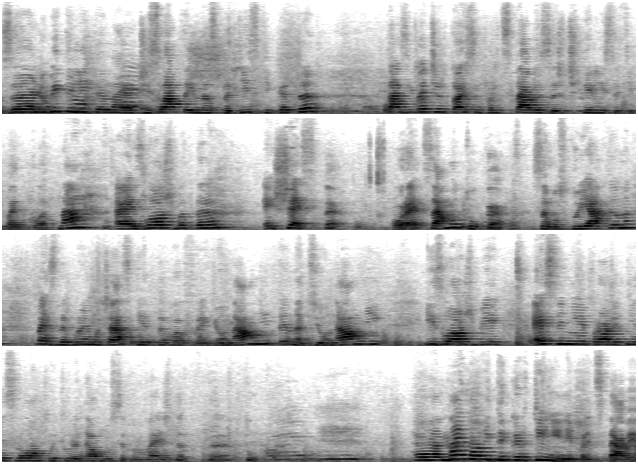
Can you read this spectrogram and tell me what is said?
за любителите на числата и на статистиката. Тази вечер той се представя с 45 платна, а изложбата е шеста поред, само тук, самостоятелна, без да броим участията в регионалните, национални изложби, есения и пролетния салон, които редовно се провеждат тук. Най-новите картини ни представя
